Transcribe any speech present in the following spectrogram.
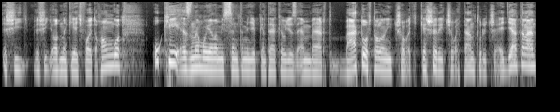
és így, és így ad neki egyfajta hangot. Oké, okay, ez nem olyan, ami szerintem egyébként el kell, hogy az embert bátortalanítsa, vagy keserítse, vagy tántorítsa egyáltalán,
